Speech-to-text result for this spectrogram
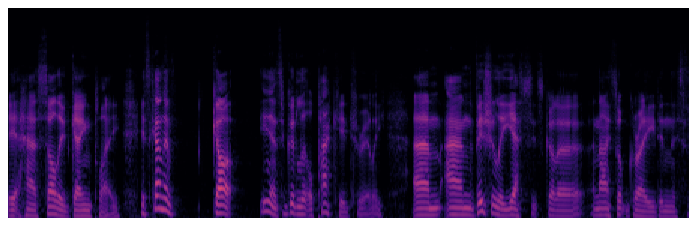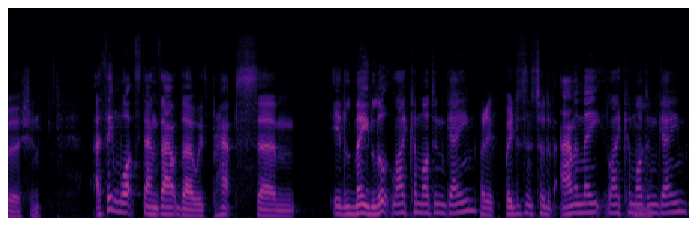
It has solid gameplay. It's kind of got you know, it's a good little package really. Um, and visually, yes, it's got a, a nice upgrade in this version. I think what stands out though is perhaps um, it may look like a modern game, But it but it doesn't sort of animate like a modern game.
